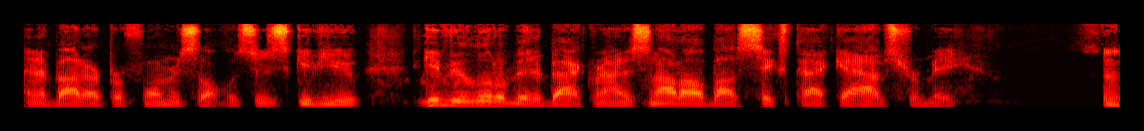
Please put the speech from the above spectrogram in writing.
and about our performance levels. So just give you give you a little bit of background. It's not all about six pack abs for me. Hmm.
